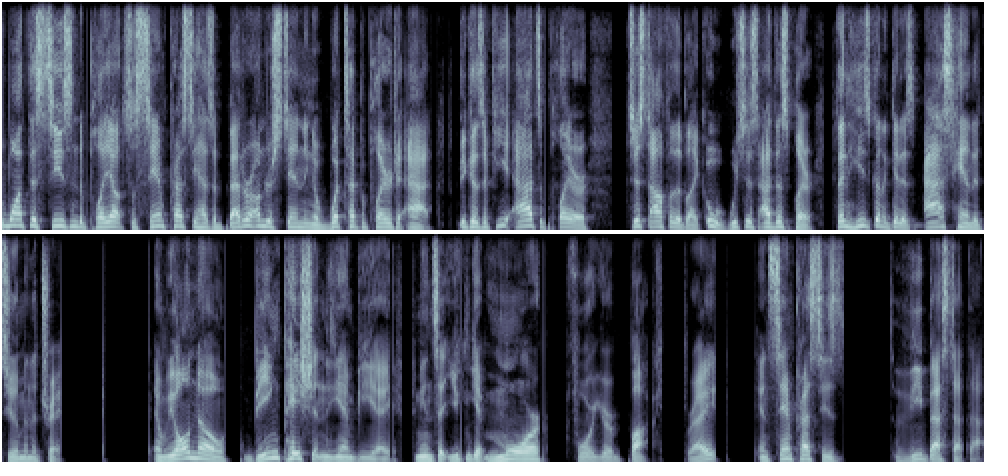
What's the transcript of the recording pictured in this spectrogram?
want this season to play out so Sam Presti has a better understanding of what type of player to add. Because if he adds a player just off of the like, ooh, we should just add this player, then he's going to get his ass handed to him in the trade. And we all know being patient in the NBA means that you can get more for your buck, right? And Sam Presti's the best at that.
